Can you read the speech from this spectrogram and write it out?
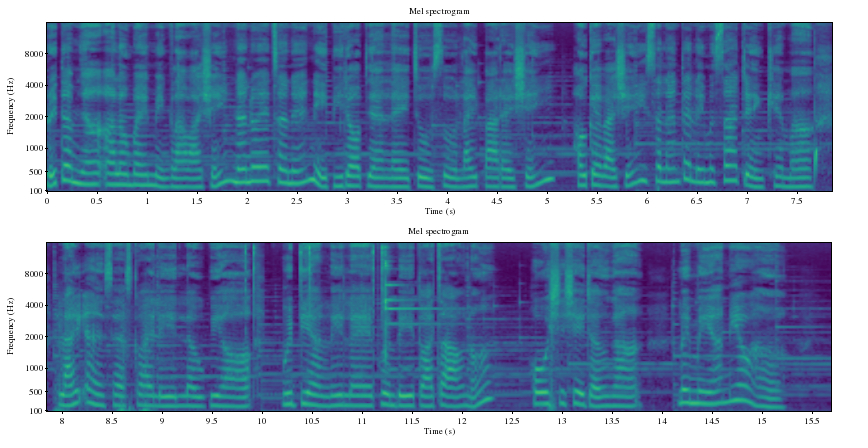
ပရိသတ်များအားလုံးပဲမင်္ဂလာပါရှင်နန်းတော်ရဲ့ channel နေပြီးတော့ပြန်လဲကြိုဆိုလိုက်ပါတယ်ရှင်ဟုတ်ကဲ့ပါရှင်ဇလန်တက်လေးမစတင်ခင်မှာ like and subscribe လေးလုပ်ပြီးတော့ဝီပြန်လေးလဲဖွင့်ပေးသွားကြအောင်နော်ဟိုးရှိရှိတုန်းကလိမ္မယာနှစ်ယောက်ဟာ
